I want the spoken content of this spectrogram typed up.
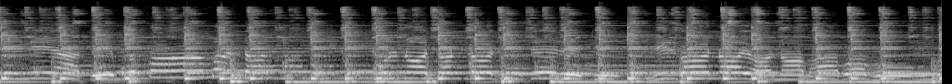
চন্দ্র যিনি আকে মুখ মণ্ডল পূর্ণচন্দ্র জিসে লেখি দীর্ঘ নয়ন ভাব ভঙ্গ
